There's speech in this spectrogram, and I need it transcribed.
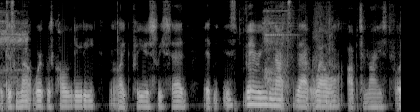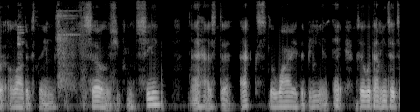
it does not work with Call of Duty, like previously said it is very not that well optimized for a lot of things. So as you can see, it has the X, the Y, the B, and A. So what that means it's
